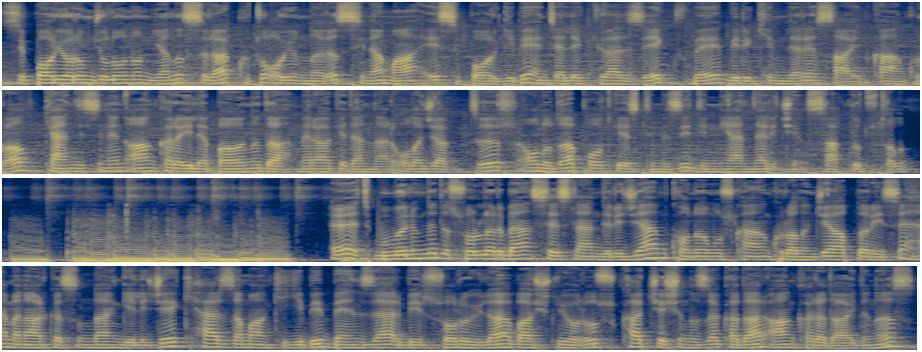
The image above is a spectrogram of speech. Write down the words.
Spor yorumculuğunun yanı sıra kutu oyunları, sinema, e-spor gibi entelektüel zevk ve birikimlere sahip Kaan Kural. Kendisinin Ankara ile bağını da merak edenler olacaktır. Onu da podcast'imizi dinleyenler için saklı tutalım. Evet bu bölümde de soruları ben seslendireceğim. Konuğumuz Kaan Kural'ın cevapları ise hemen arkasından gelecek. Her zamanki gibi benzer bir soruyla başlıyoruz. Kaç yaşınıza kadar Ankara'daydınız?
